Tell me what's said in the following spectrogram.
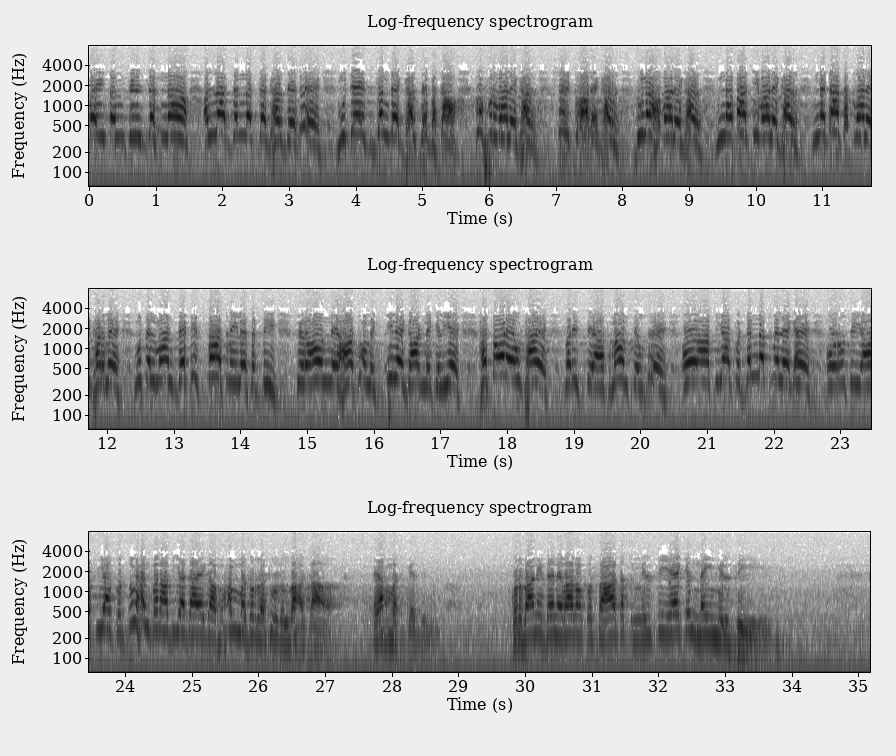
بیتن فی الجنہ۔ اللہ جنت کا گھر دے دے۔ مجھے اس گندے گھر سے بچا۔ کفر والے گھر۔ شرک والے گھر، گناہ والے گھر نباکی والے گھر، نجاست والے گھر میں مسلمان بیٹی سانس نہیں لے سکتی۔ فرعون نے ہاتھوں میں کیلے گاڑنے کے لیے ہتھوڑے اٹھائے، فرشتے آسمان سے اترے اور آسیہ کو جنت میں لے گئے اور اسی آسیہ کو دلہن بنا دیا جائے گا محمد الرسول اللہ کا احمد کے دن، قربانی دینے والوں کو سعادت ملتی ہے کہ نہیں ملتی؟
